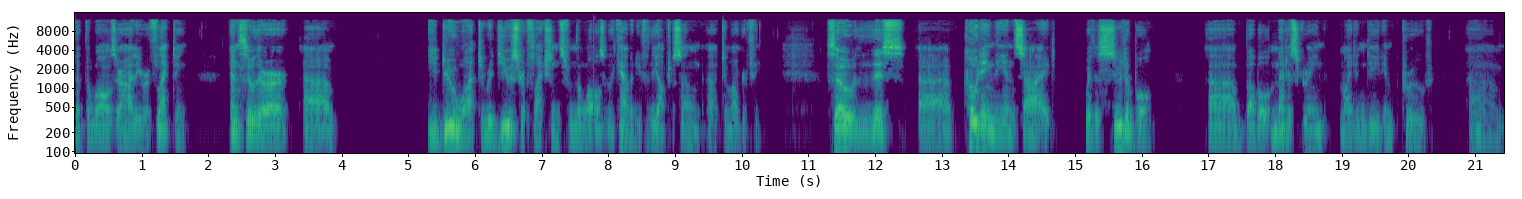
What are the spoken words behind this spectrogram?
that the walls are highly reflecting. And so there are, uh, you do want to reduce reflections from the walls of the cavity for the ultrasound uh, tomography. So this uh, coating the inside with a suitable uh, bubble metascreen might indeed improve um,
